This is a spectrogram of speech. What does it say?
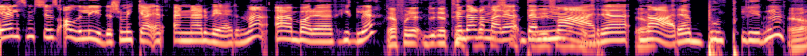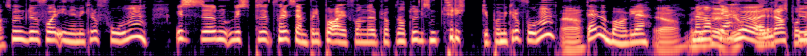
Jeg liksom syns alle lyder som ikke er enerverende, nerverende, er bare hyggelig. Ja, jeg, jeg Men det er den, snakker den nære, Ja. nære bump-lyden Ja. som du får inn i mikrofonen. Hvis, hvis eksempel på iPhone-øreproppen at du liksom trykker på mikrofonen, det er ubehagelig. Men, du at jeg hører at du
